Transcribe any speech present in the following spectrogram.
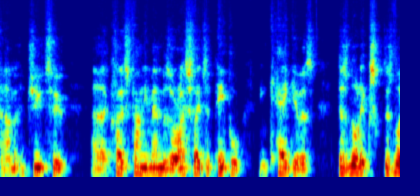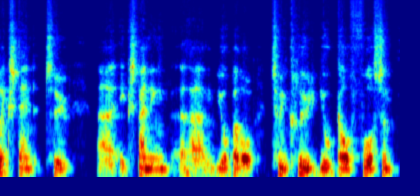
um, due to uh, close family members or isolated people and caregivers does not ex- does not extend to uh, expanding um, your bubble to include your golf foursome.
